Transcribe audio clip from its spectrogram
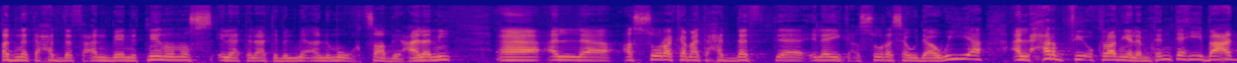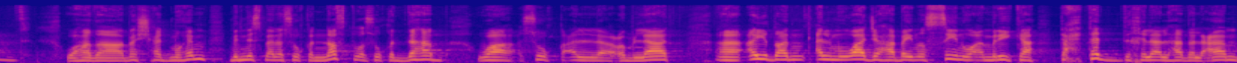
قد نتحدث عن بين 2.5 إلى 3% نمو اقتصادي عالمي. آه، الصورة كما تحدثت إليك الصورة سوداوية. الحرب في أوكرانيا لم تنتهي بعد وهذا مشهد مهم بالنسبة لسوق النفط وسوق الذهب وسوق العملات. آه، أيضا المواجهة بين الصين وأمريكا تحتد خلال هذا العام.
